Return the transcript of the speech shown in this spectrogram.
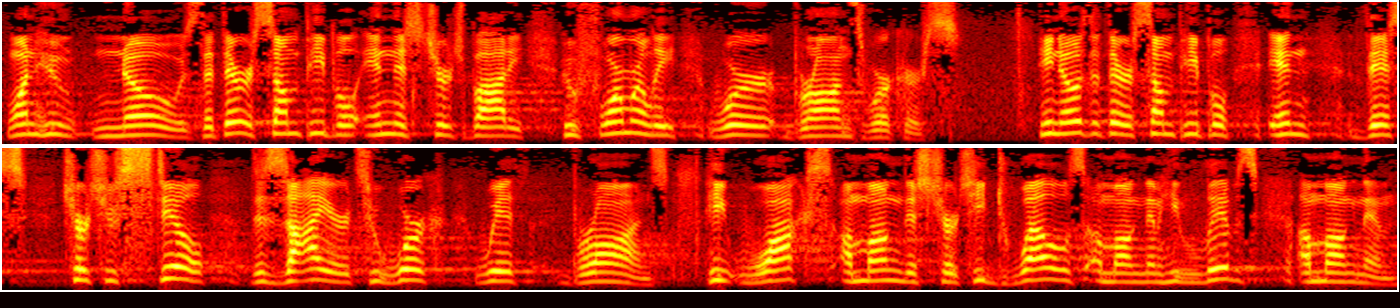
one who knows that there are some people in this church body who formerly were bronze workers. He knows that there are some people in this church who still desire to work with bronze. He walks among this church, he dwells among them, he lives among them.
